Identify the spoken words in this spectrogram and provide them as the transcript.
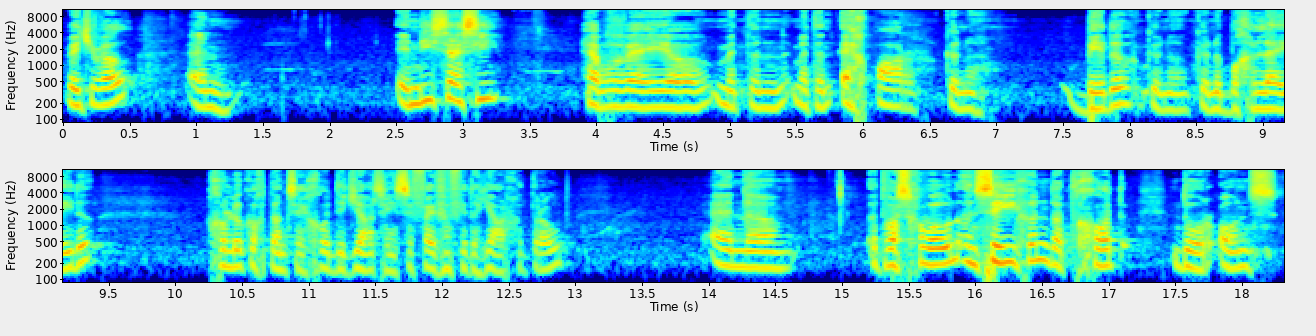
Weet je wel? En in die sessie hebben wij uh, met, een, met een echtpaar kunnen bidden, kunnen, kunnen begeleiden. Gelukkig, dankzij God, dit jaar zijn ze 45 jaar getrouwd. En uh, het was gewoon een zegen dat God door ons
